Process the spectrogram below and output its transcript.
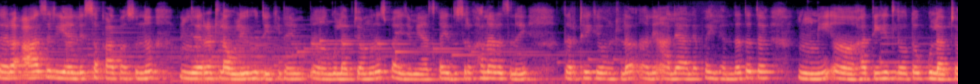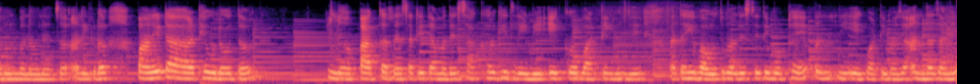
तर आज रियाने सकाळपासून रट लावली होती की नाही गुलाबजामुनच पाहिजे. मी आज काही दुसरं खाणारच नाही. तर ठीक आहे म्हटलं. आणि आल्या आल्या पहिल्यांदा तर मी हाती घेतलं होतं गुलाबजामुन बनवण्याचं. आणि इकडं पाणी टा ठेवलं होतं. पाक करण्यासाठी त्यामध्ये साखर घेतली मी एक वाटी म्हणजे आता हे बाऊल तुम्हाला दिसते ते मोठं आहे पण मी एक वाटी माझ्या अंदाजाने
